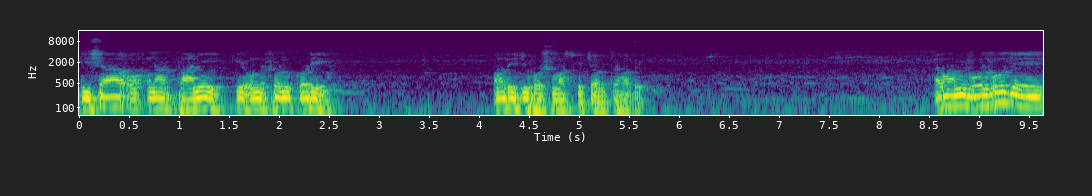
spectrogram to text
দিশা ও ওনার বাণীকে অনুসরণ করে আমাদের যুব সমাজকে চলতে হবে। এবং আমি বলব যে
